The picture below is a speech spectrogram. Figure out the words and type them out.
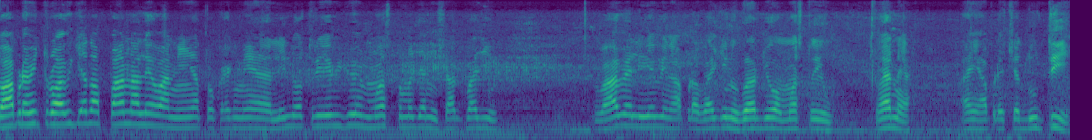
તો આપણે મિત્રો આવી ગયા હતા પાના લેવાની. અહીંયા તો કંઈક મેં લીલોતરી એવી જોઈ, મસ્ત મજાની શાકભાજી વાવેલી એવી ને આપણા ભાજીનું ઘર જોવો, મસ્ત એવું. હે ને? અહીંયા આપણે છે દૂધી.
